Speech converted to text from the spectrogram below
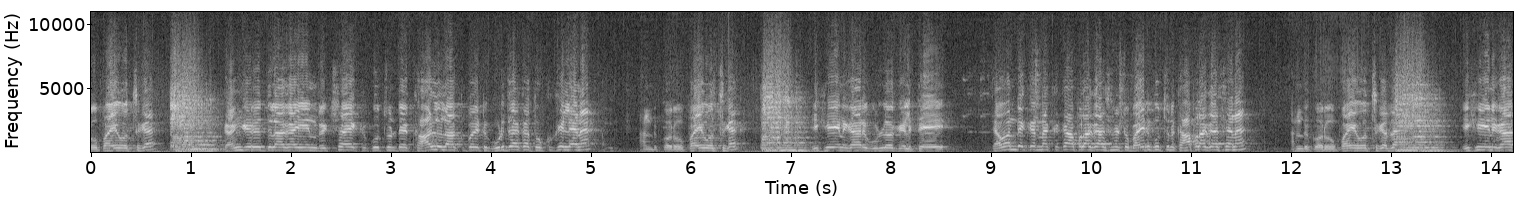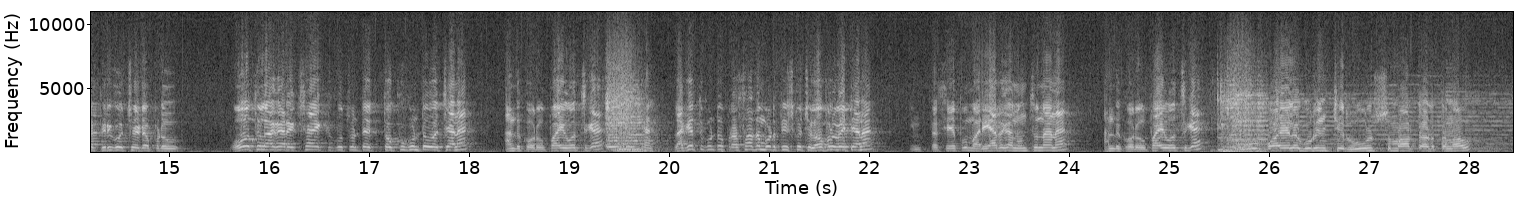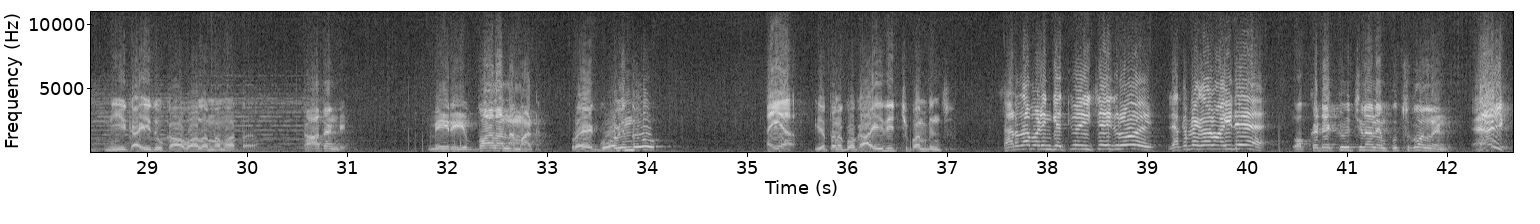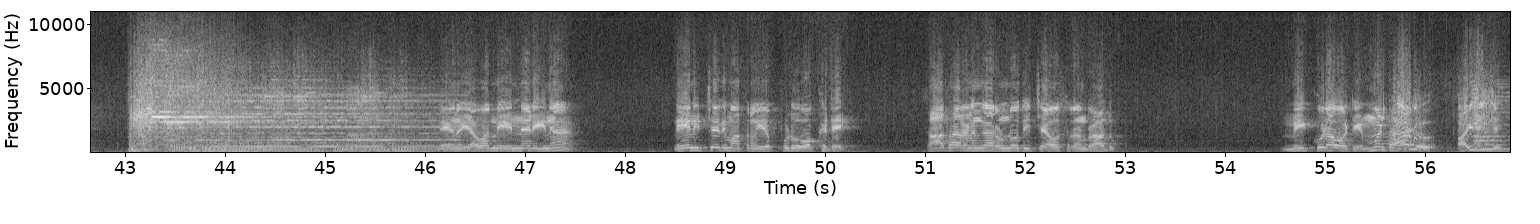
రూపాయి వచ్చుగా? గంగిరెద్దులాగా ఈయన రిక్షా ఎక్కి కూర్చుంటే కాళ్ళు లాక్కుపోయి గుడి దాకా తొక్కుకెళ్ళానా? అందుకో రూపాయి వచ్చుగా? ఇక ఈయన గారు గుళ్ళోకి వెళితే శవం దగ్గర నక్క కాపలా కాసినట్టు బయట కూర్చుని కాపలా కాసానా అందుకో రూపాయి వచ్చు కదా? ఇక ఈయన గారు తిరిగి వచ్చేటప్పుడు ఓతులాగా రిక్షా ఎక్కి కూర్చుంటే తొక్కుకుంటూ వచ్చానా? అందుకో రూపాయి వచ్చుగా? లగెత్తుకుంటూ ప్రసాదం కూడా తీసుకొచ్చి లోపల పెట్టానా? ఇంతసేపు మర్యాదగా నుంచున్నానా? అందుకో రూపాయి వచ్చుగా? రూపాయల గురించి రూల్స్ మాట్లాడుతున్నావు? నీకు ఐదు కావాలన్నమాట. కాదండి మీరు ఇవ్వాలన్నమాట. రే గోవిందు! అయ్యా. ఇతనికి ఒక ఐదు ఇచ్చి పంపించు. సరదా పడి ఇంకెక్కువ ఇచ్చేకి రోయ్. లెక్క ప్రకారం ఐదే. ఒక్కటెక్కువ ఇచ్చినా నేను పుచ్చుకోనులేండి. నేను ఎవరిని ఎన్ని అడిగినా నేను ఇచ్చేది మాత్రం ఎప్పుడూ ఒక్కటే. సాధారణంగా రెండోది ఇచ్చే అవసరం రాదు. మీకు కూడా ఒకటి ఇమ్మంటారు ఐదు ఇచ్చేయి.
